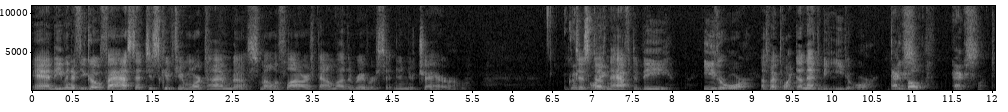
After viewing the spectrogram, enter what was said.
And even if you go fast, that just gives you more time to smell the flowers down by the river, sitting in your chair. Good just point. doesn't have to be either or. That's my point. Doesn't have to be either or. Can do Excellent. both. Excellent.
